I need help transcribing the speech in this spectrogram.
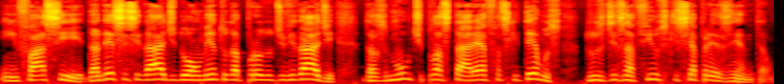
em face da necessidade do aumento da produtividade, das múltiplas tarefas que temos, dos desafios que se apresentam.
